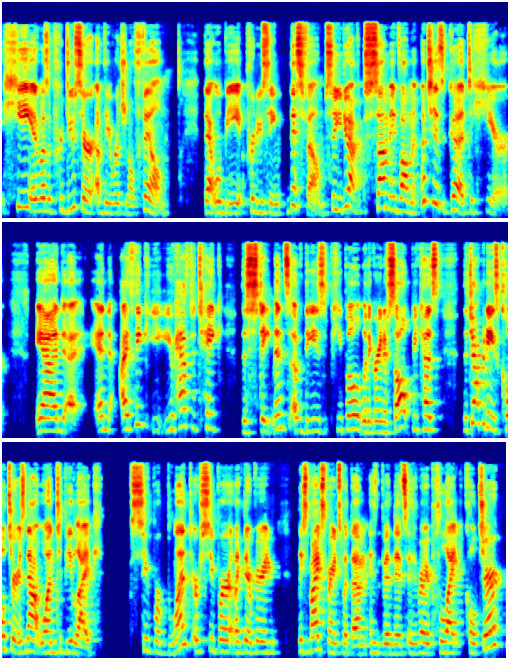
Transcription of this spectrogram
he was a producer of the original film that will be producing this film. So you do have some involvement, which is good to hear. And uh, and I think you have to take the statements of these people with a grain of salt because the Japanese culture is not one to be like super blunt or super like they're very at least my experience with them has been this is a very polite culture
